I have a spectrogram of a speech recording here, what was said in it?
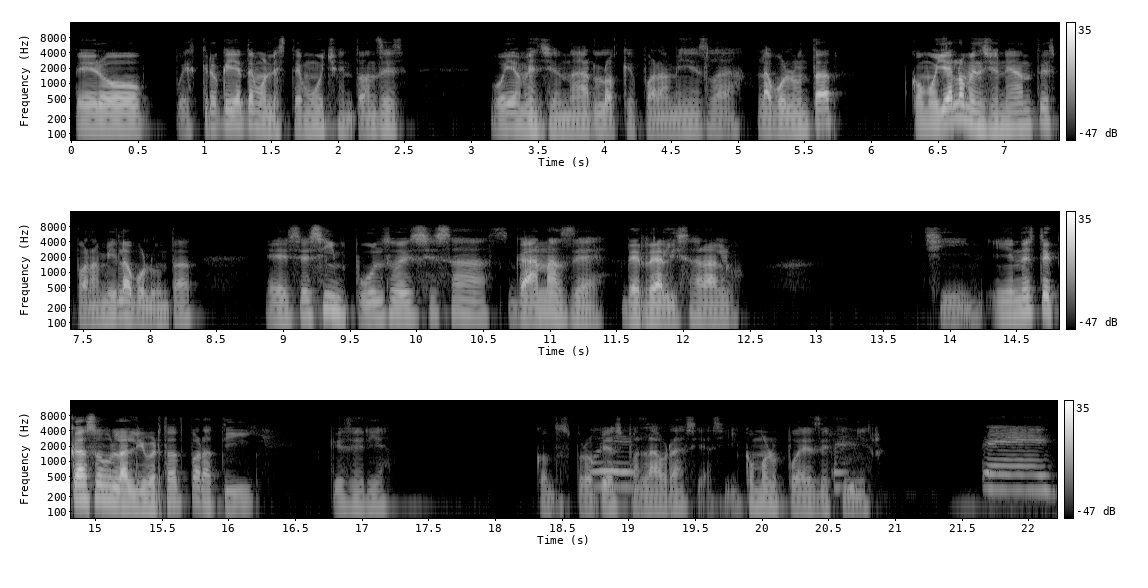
Pero pues creo que ya te molesté mucho, entonces voy a mencionar lo que para mí es la, la voluntad. Como ya lo mencioné antes, para mí la voluntad es ese impulso, es esas ganas de, de realizar algo. Sí, y en este caso la libertad para ti, ¿qué sería? Con tus propias Pues palabras y así, ¿cómo lo puedes definir? te,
